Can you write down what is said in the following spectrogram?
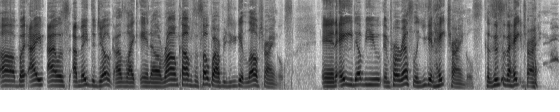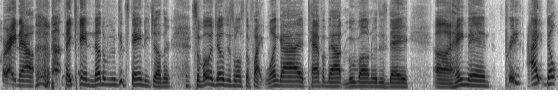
Uh, but I, I was, I made the joke. I was like, in uh, rom coms and soap operas, you get love triangles. In AEW and pro wrestling, you get hate triangles because this is a hate triangle. Right now, they can't. None of them can stand each other. Samoa Joe just wants to fight one guy, tap him out, move on with his day. Uh, Hangman, pretty. I don't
